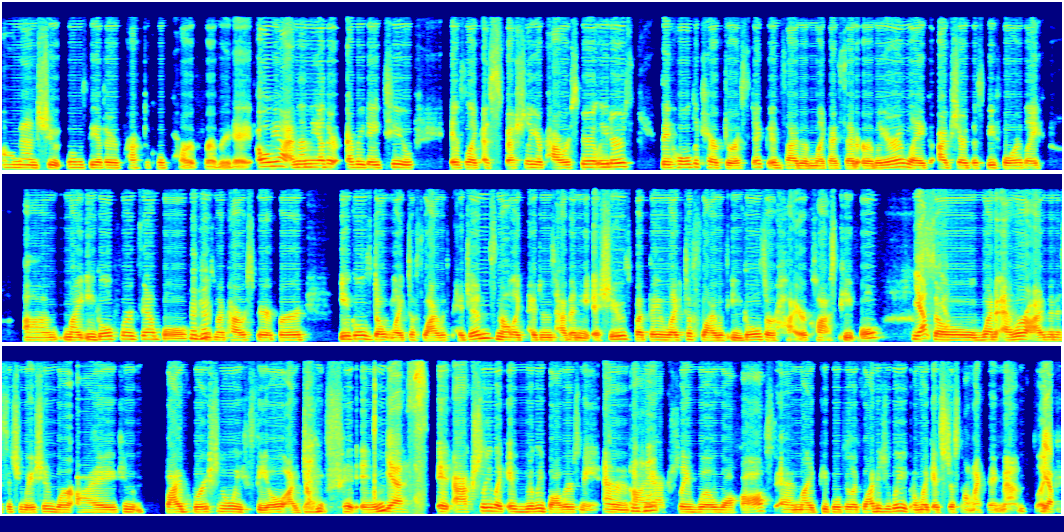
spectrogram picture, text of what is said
oh man, shoot, what was the other practical part for every day? Oh yeah, and then the other every day too is like especially your power spirit leaders they hold a characteristic inside of them, like I said earlier. Like I've shared this before, like um, my eagle, for example, mm-hmm. who's my power spirit bird. Eagles don't like to fly with pigeons. Not like pigeons have any issues, but they like to fly with eagles or higher class people. Yeah. So yep. whenever I'm in a situation where I can vibrationally feel I don't fit in, yes, it actually like it really bothers me, and mm-hmm. I actually will walk off, and like people will be like, "Why did you leave?" I'm like, "It's just not my thing, man. Like, yep.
